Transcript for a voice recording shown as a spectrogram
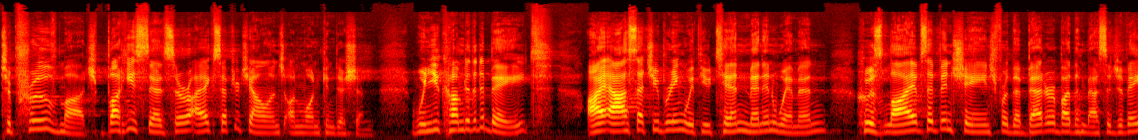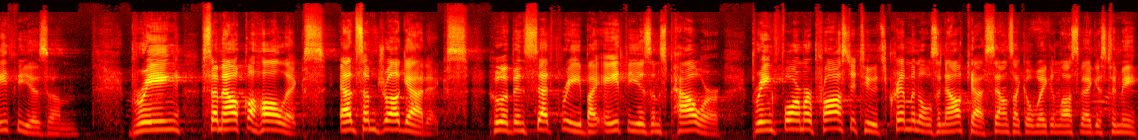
to prove much. But he said, Sir, I accept your challenge on one condition. When you come to the debate, I ask that you bring with you 10 men and women whose lives have been changed for the better by the message of atheism. Bring some alcoholics and some drug addicts who have been set free by atheism's power. Bring former prostitutes, criminals, and outcasts. Sounds like a wake in Las Vegas to me.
